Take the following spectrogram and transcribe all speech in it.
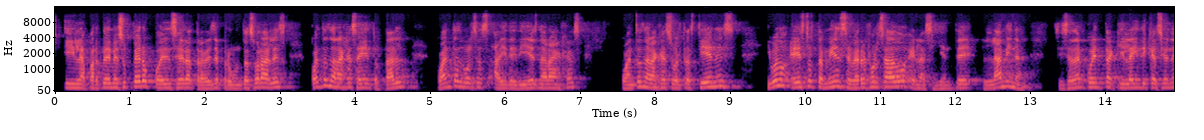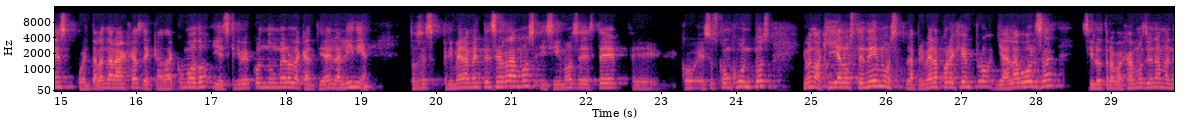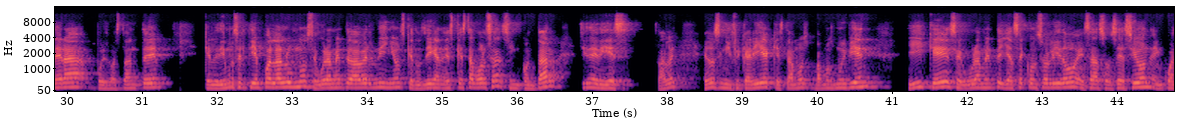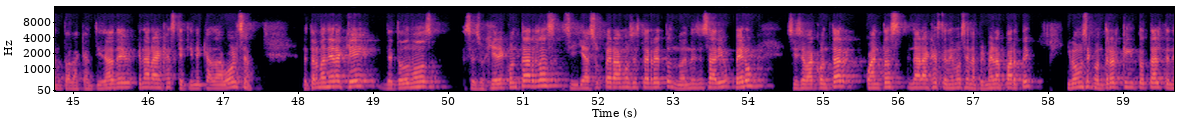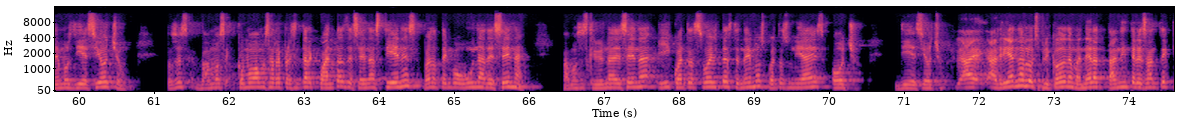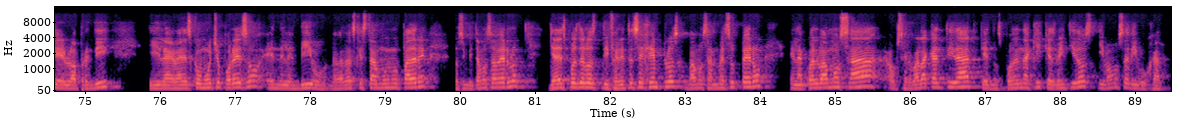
y la parte de me supero pueden ser a través de preguntas orales. ¿Cuántas naranjas hay en total? ¿Cuántas bolsas hay de 10 naranjas? ¿Cuántas naranjas sueltas tienes? Y bueno, esto también se ve reforzado en la siguiente lámina. Si se dan cuenta, aquí la indicación es cuenta las naranjas de cada acomodo y escribe con número la cantidad en la línea. Entonces, primeramente encerramos, hicimos este, eh, esos conjuntos y bueno, aquí ya los tenemos. La primera, por ejemplo, ya la bolsa, si lo trabajamos de una manera pues bastante que le dimos el tiempo al alumno, seguramente va a haber niños que nos digan, es que esta bolsa, sin contar, tiene 10, ¿sale? Eso significaría que estamos, vamos muy bien, y que seguramente ya se consolidó esa asociación en cuanto a la cantidad de naranjas que tiene cada bolsa. De tal manera que, de todos modos, se sugiere contarlas. Si ya superamos este reto, no es necesario, pero sí se va a contar cuántas naranjas tenemos en la primera parte y vamos a encontrar que en total tenemos 18. Entonces, vamos, ¿cómo vamos a representar cuántas decenas tienes? Bueno, tengo una decena. Vamos a escribir una decena y cuántas sueltas tenemos, cuántas unidades? 8. 18. Adriana lo explicó de una manera tan interesante que lo aprendí y le agradezco mucho por eso en el en vivo. La verdad es que está muy, muy padre. Los invitamos a verlo. Ya después de los diferentes ejemplos, vamos al mes supero, en la cual vamos a observar la cantidad que nos ponen aquí, que es 22, y vamos a dibujar.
